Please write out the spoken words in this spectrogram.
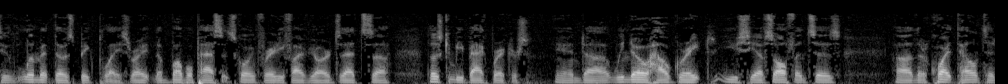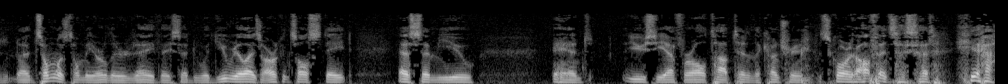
to limit those big plays. Right, the bubble pass that's going for 85 yards. That's uh, those can be backbreakers, and uh, we know how great UCF's offense is. Uh, they're quite talented. And someone was telling me earlier today. They said, "Would you realize Arkansas State, SMU, and UCF are all top 10 in the country in scoring offense?" I said, "Yeah.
